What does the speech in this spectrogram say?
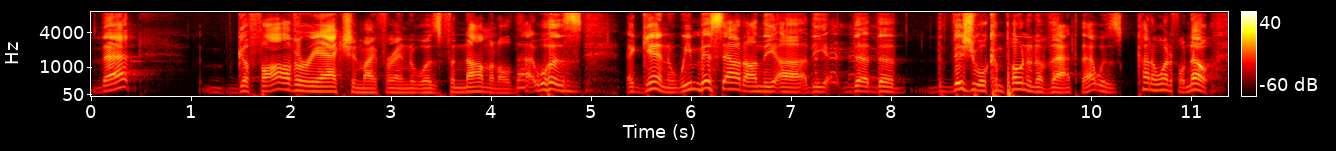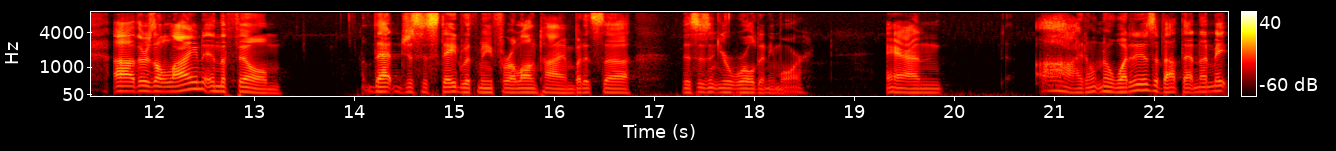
that guffaw of a reaction, my friend, was phenomenal. That was again, we miss out on the uh, the, the the the visual component of that. That was kind of wonderful. No, uh, there's a line in the film that just has stayed with me for a long time, but it's uh, this isn't your world anymore, and ah, I don't know what it is about that, and I may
